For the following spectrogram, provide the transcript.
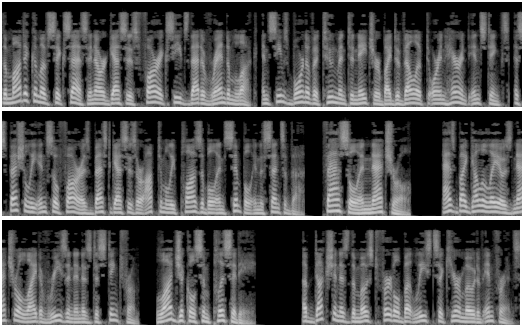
The modicum of success in our guesses far exceeds that of random luck, and seems born of attunement to nature by developed or inherent instincts, especially insofar as best guesses are optimally plausible and simple in the sense of the «facile and natural», as by Galileo's natural light of reason and as distinct from «logical simplicity». Abduction is the most fertile but least secure mode of inference.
